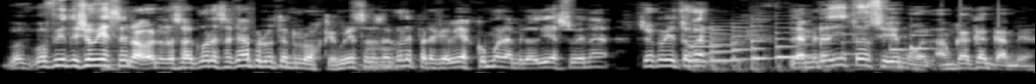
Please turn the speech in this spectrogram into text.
Vos, fíjate, yo voy a hacer ahora los acordes acá, pero no te enrosques. Voy a hacer los acordes para que veas cómo la melodía suena. Yo acá voy a tocar la melodía todo si bemol, aunque acá cambia.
